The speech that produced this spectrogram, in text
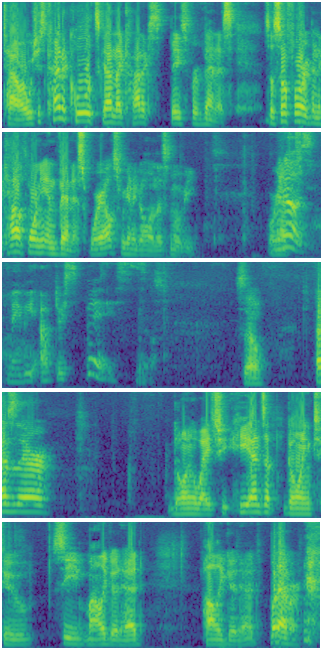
tower, which is kind of cool. It's got an iconic space for Venice. So so far we've been to California and Venice. Where else are we gonna go in this movie? We're Who knows? Maybe outer space. Yes. So, as they're going away, she he ends up going to see Molly Goodhead, Holly Goodhead, whatever,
